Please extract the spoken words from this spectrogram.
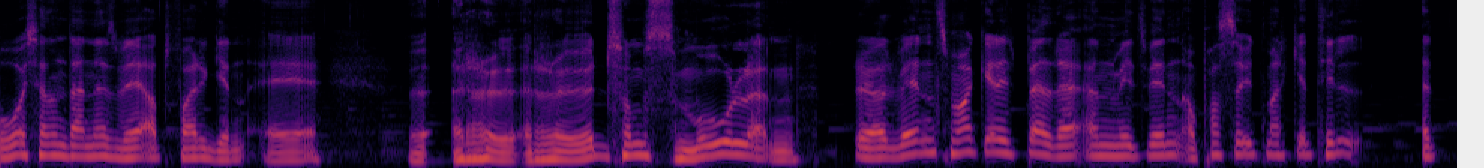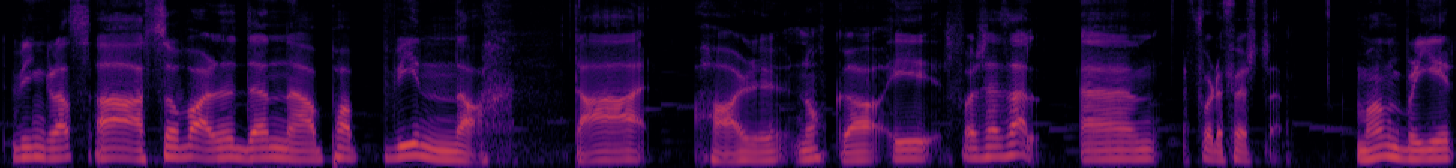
og kjennetegnes ved at fargen er rød, rød som smolen. Rødvin smaker litt bedre enn hvitvin, og passer utmerket til et vinglass. Ah, så var det denne pappvinen, da. Der har du noe i for seg selv. Um, for det første, man blir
